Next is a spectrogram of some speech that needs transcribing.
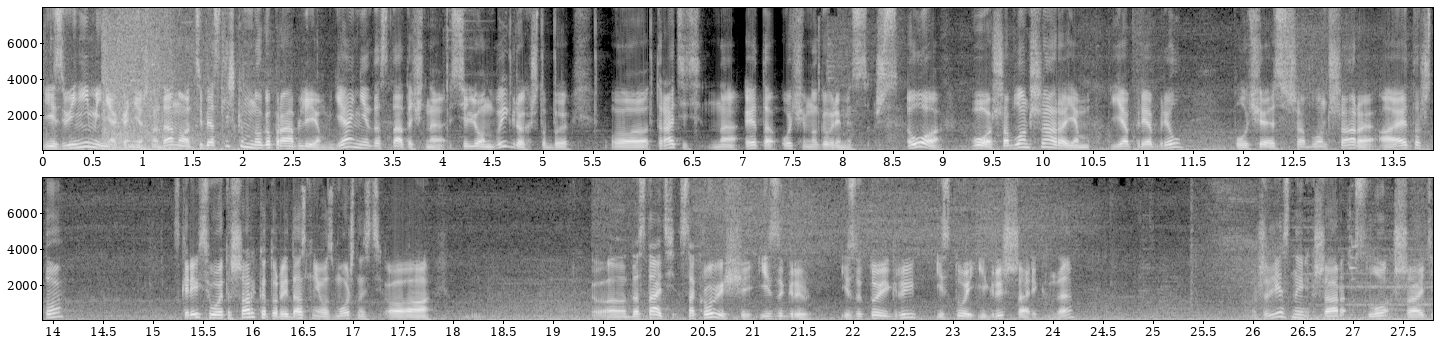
Извини меня, конечно, да, но от тебя слишком много проблем. Я недостаточно силен в играх, чтобы э, тратить на это очень много времени. Ш- О, о, шаблон шара я, я приобрел. Получается, шаблон шара. А это что? Скорее всего, это шар, который даст мне возможность э, э, достать сокровища из игры. из той игры, из той игры с шариком, да? Железный шар сло шать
